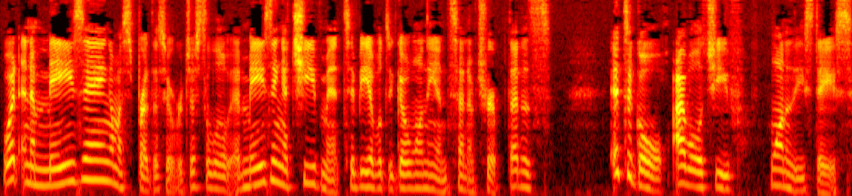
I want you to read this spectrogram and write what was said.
What an amazing, I'm going to spread this over just a little bit, amazing achievement to be able to go on the incentive trip. That is, it's a goal I will achieve one of these days.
